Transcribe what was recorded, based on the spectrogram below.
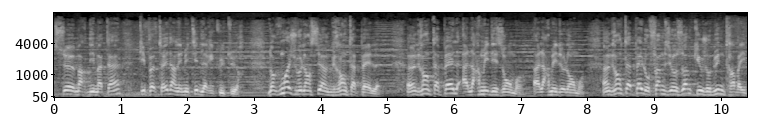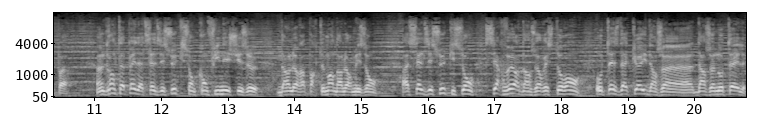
ce mardi matin, qui peuvent aller dans les métiers de l'agriculture. Donc moi, je veux lancer un grand appel. Un grand appel à l'armée des ombres, à l'armée de l'ombre. Un grand appel aux femmes et aux hommes qui aujourd'hui ne travaillent pas. Un grand appel à celles et ceux qui sont confinés chez eux, dans leur appartement, dans leur maison. À celles et ceux qui sont serveurs dans un restaurant, hôtesse d'accueil dans un, hôtel,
